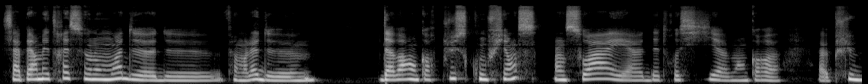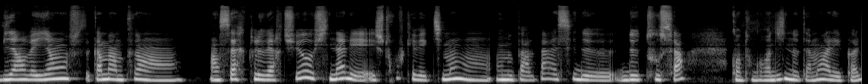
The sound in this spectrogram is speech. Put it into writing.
ça permettrait selon moi de enfin voilà de d'avoir encore plus confiance en soi et d'être aussi encore euh, plus bienveillant. C'est comme un peu un, un cercle vertueux au final. Et, je trouve qu'effectivement, on ne nous parle pas assez de, de, tout ça quand on grandit, notamment à l'école.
